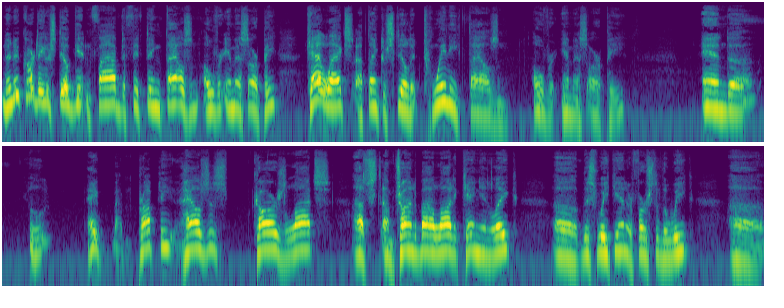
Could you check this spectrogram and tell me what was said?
the new car dealer's still getting five to fifteen thousand over MSRP. Cadillacs, I think, are still at 20,000 over MSRP. And uh, hey, property, houses, cars, lots. I, am trying to buy a lot at Canyon Lake uh, this weekend or first of the week. Uh,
